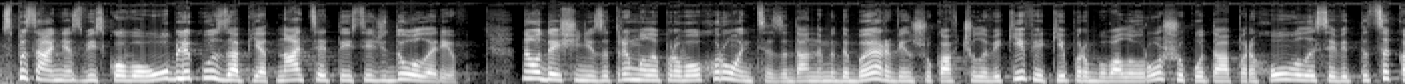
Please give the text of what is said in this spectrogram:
Списання з військового обліку за 15 тисяч доларів. На Одещині затримали правоохоронця. За даними ДБР, він шукав чоловіків, які перебували у розшуку та переховувалися від ТЦК.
